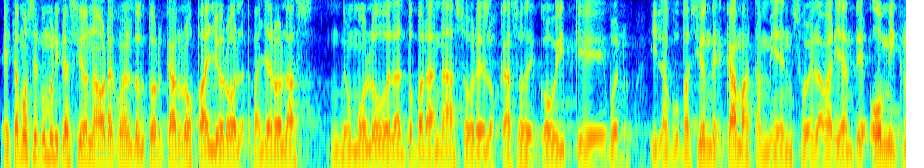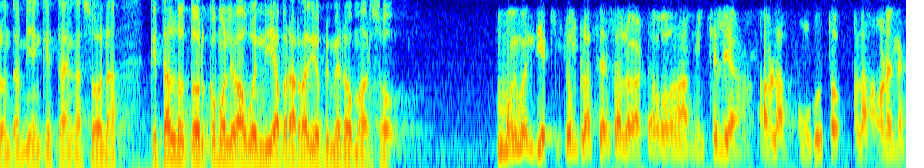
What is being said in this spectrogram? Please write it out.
Estamos en comunicación ahora con el doctor Carlos Pallarolas, neumólogo del Alto Paraná, sobre los casos de COVID que, bueno, y la ocupación de camas también, sobre la variante Omicron también que está en la zona. ¿Qué tal, doctor? ¿Cómo le va? Buen día para Radio Primero de Marzo. Muy buen día, Kiko. Un placer saludarte a vos, a Michelle y a hablar. Un gusto a las órdenes.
